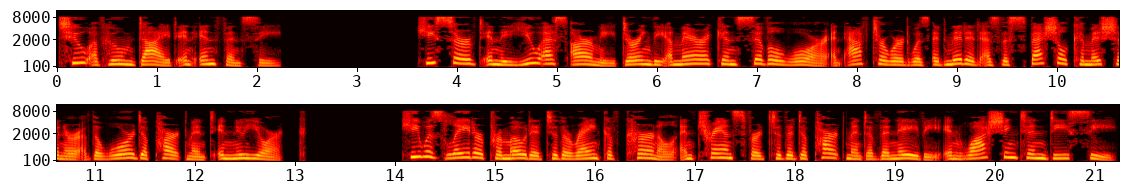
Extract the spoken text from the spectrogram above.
two of whom died in infancy. He served in the U.S. Army during the American Civil War and afterward was admitted as the Special Commissioner of the War Department in New York. He was later promoted to the rank of colonel and transferred to the Department of the Navy in Washington, D.C.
